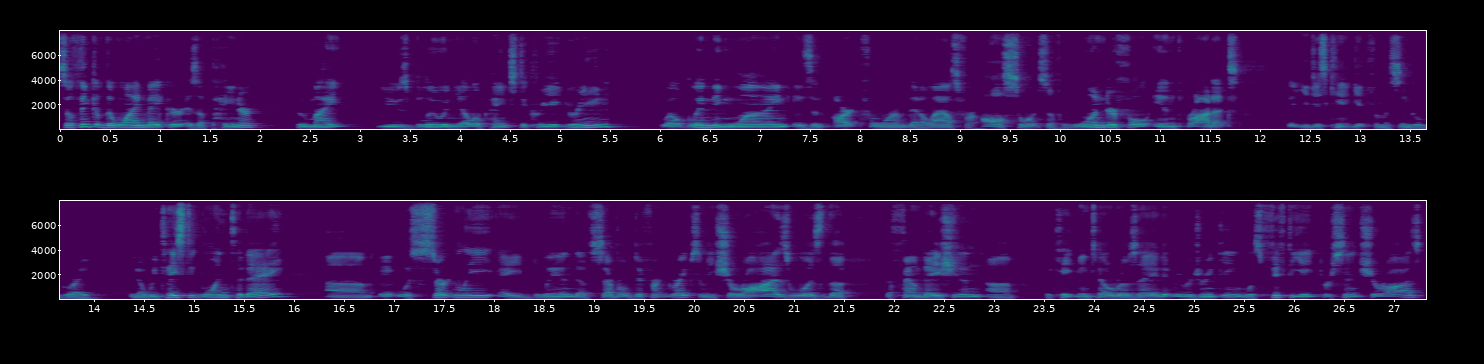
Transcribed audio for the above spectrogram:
so think of the winemaker as a painter who might use blue and yellow paints to create green. Well, blending wine is an art form that allows for all sorts of wonderful end products that you just can't get from a single grape. You know, we tasted one today. Um, it was certainly a blend of several different grapes. I mean, Shiraz was the the foundation. Uh, the Cape Mentelle Rosé that we were drinking was 58% Shiraz,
